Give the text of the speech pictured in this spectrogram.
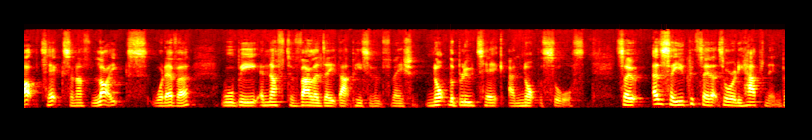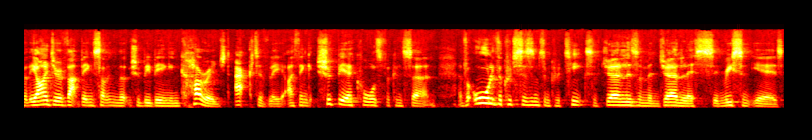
upticks, enough likes, whatever, will be enough to validate that piece of information, not the blue tick and not the source. So, as I say, you could say that's already happening, but the idea of that being something that should be being encouraged actively, I think, it should be a cause for concern. And for all of the criticisms and critiques of journalism and journalists in recent years,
